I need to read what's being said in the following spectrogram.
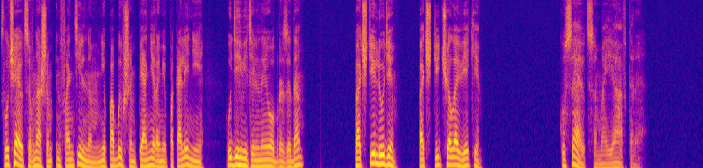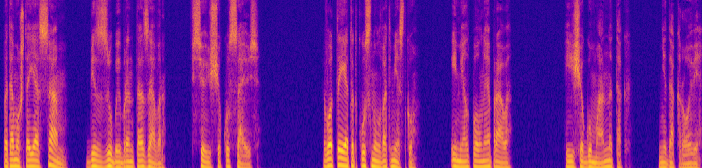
Случаются в нашем инфантильном, не побывшем пионерами поколении удивительные образы, да? Почти люди, почти человеки. Кусаются мои авторы. Потому что я сам, беззубый бронтозавр, все еще кусаюсь. Вот и этот куснул в отместку. Имел полное право. И еще гуманно так, не до крови.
